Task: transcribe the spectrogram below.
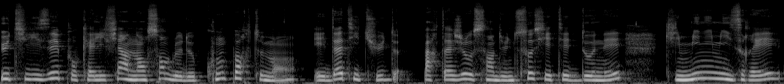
utilisé pour qualifier un ensemble de comportements et d'attitudes partagés au sein d'une société donnée qui minimiserait,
